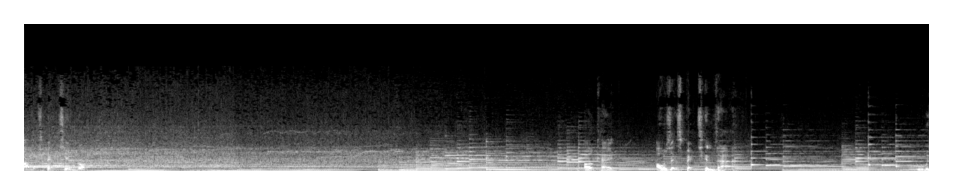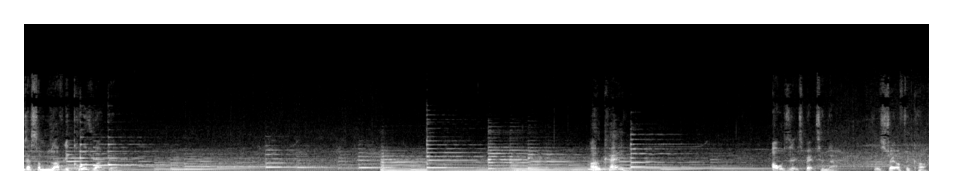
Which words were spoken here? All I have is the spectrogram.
I'm expecting rock. Okay, I was expecting that. Ooh, that's some lovely chords right there. Okay. I wasn't expecting that. So straight off the cuff.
